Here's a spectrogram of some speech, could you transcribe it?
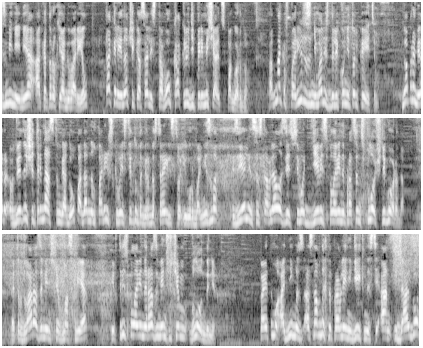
изменения, о которых я говорил, так или иначе касались того, как люди перемещаются по городу. Однако в Париже занимались далеко не только этим. Например, в 2013 году, по данным Парижского института градостроительства и урбанизма, зелень составляла здесь всего 9,5% площади города. Это в два раза меньше, чем в Москве, и в три с половиной раза меньше, чем в Лондоне. Поэтому одним из основных направлений деятельности Ан Идальго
